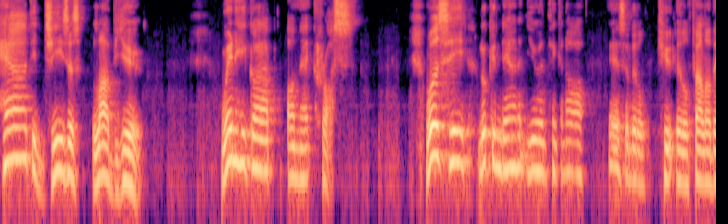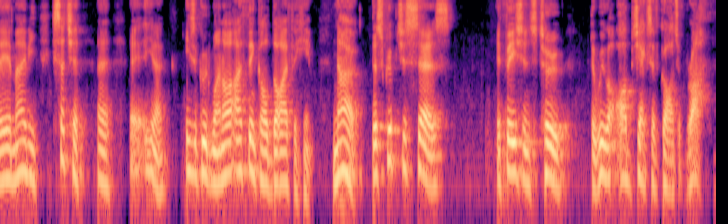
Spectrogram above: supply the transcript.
How did Jesus love you when he got up on that cross? Was he looking down at you and thinking, Oh, there's a little cute little fellow there. Maybe such a, a, a you know, he's a good one. I, I think I'll die for him. No, the scripture says, Ephesians 2, that we were objects of God's wrath,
